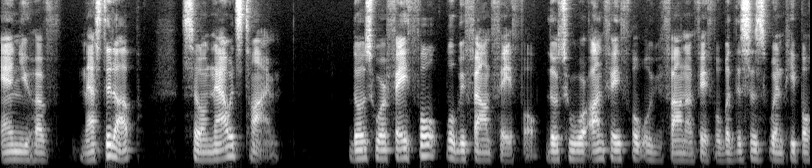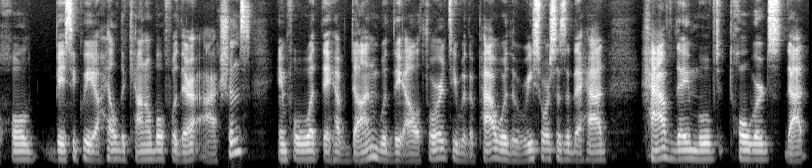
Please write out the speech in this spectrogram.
and you have messed it up. So now it's time. Those who are faithful will be found faithful. Those who are unfaithful will be found unfaithful. But this is when people hold basically are held accountable for their actions and for what they have done with the authority, with the power, the resources that they had have they moved towards that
